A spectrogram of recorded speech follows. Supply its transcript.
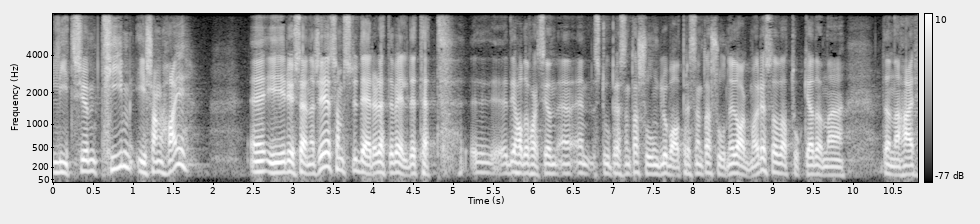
litium-team i Shanghai eh, i Rysse Energy som studerer dette veldig tett. Eh, de hadde faktisk en, en stor presentasjon, global presentasjon i dag morges, og da tok jeg denne, denne her,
